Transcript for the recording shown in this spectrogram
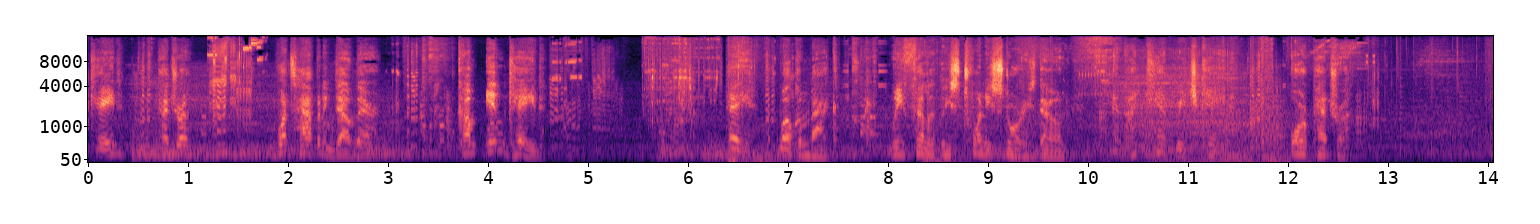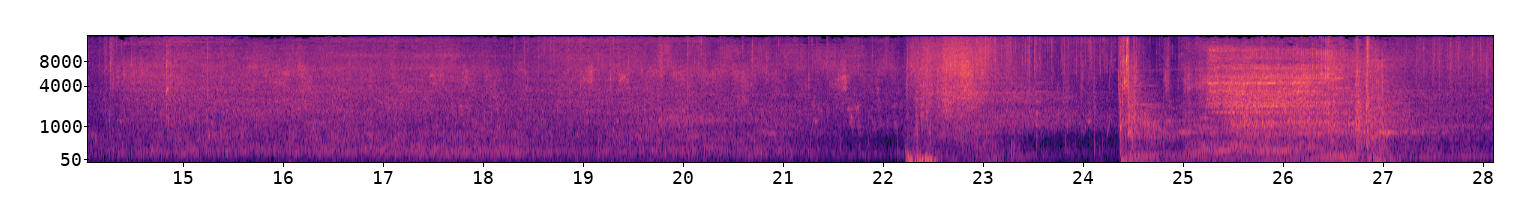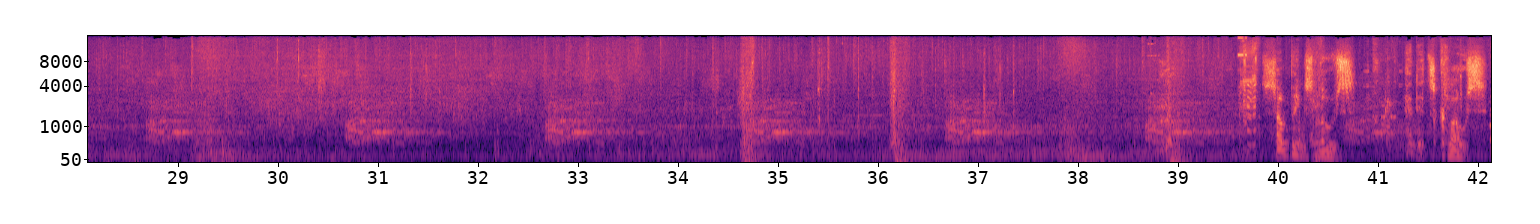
Cayde? Petra? What's happening down there? Come in, Cayde. Hey, welcome back. We fell at least 20 stories down, and I can't reach Cayde. Or Petra. Something's loose, and it's close.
